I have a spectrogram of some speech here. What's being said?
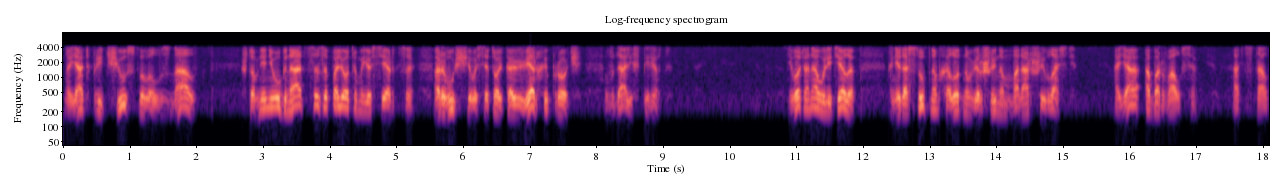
Но я-то предчувствовал, знал, что мне не угнаться за полетом ее сердца, рвущегося только вверх и прочь, вдали вперед. И вот она улетела к недоступным холодным вершинам монаршей власти, а я оборвался, отстал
